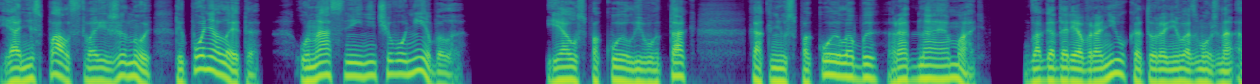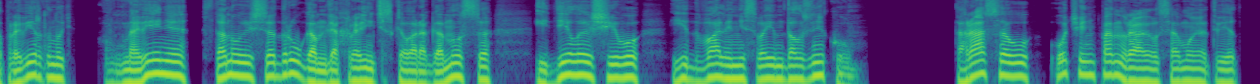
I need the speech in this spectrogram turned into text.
«Я не спал с твоей женой, ты понял это? У нас с ней ничего не было». Я успокоил его так, как не успокоила бы родная мать. Благодаря вранью, которое невозможно опровергнуть, в мгновение становишься другом для хронического рогоносца и делаешь его едва ли не своим должником. Тарасову очень понравился мой ответ.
